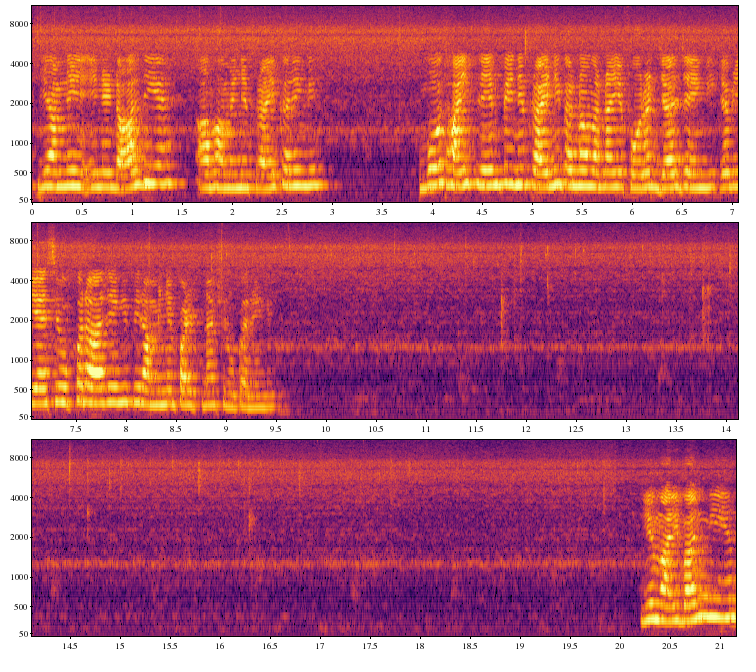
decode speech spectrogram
ये हमने इन्हें डाल दिया है। अब हम इन्हें फ्राई करेंगे। बहुत हाई फ्लेम पे, इन्हें फ्राई नहीं करना, वरना ये फ़ौरन जल जाएँगी। जब ये ऐसे ऊपर आ जाएँगी, फिर हम इन्हें पलटना शुरू करेंगे। ये हमारी बन गई है।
